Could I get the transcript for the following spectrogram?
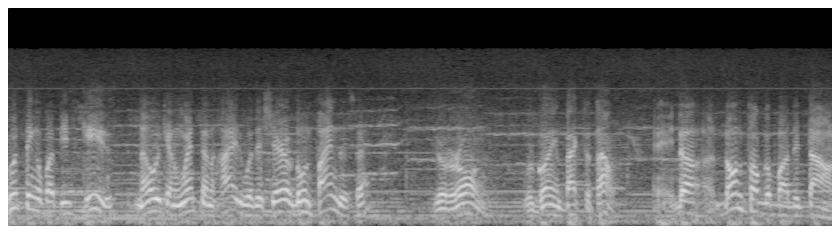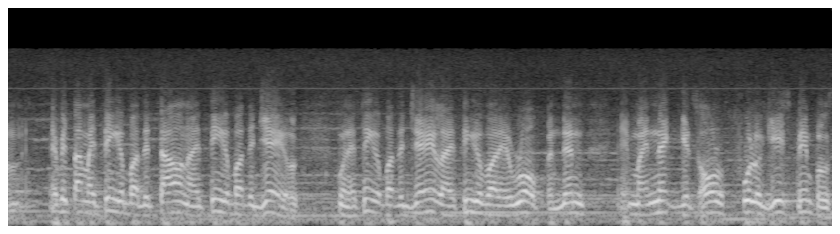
Good thing about these keys, now we can went and hide where the sheriff don't find us, eh? You're wrong. We're going back to town. Hey, don't, don't talk about the town. Every time I think about the town, I think about the jail. When I think about the jail, I think about a rope, and then eh, my neck gets all full of geese pimples.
